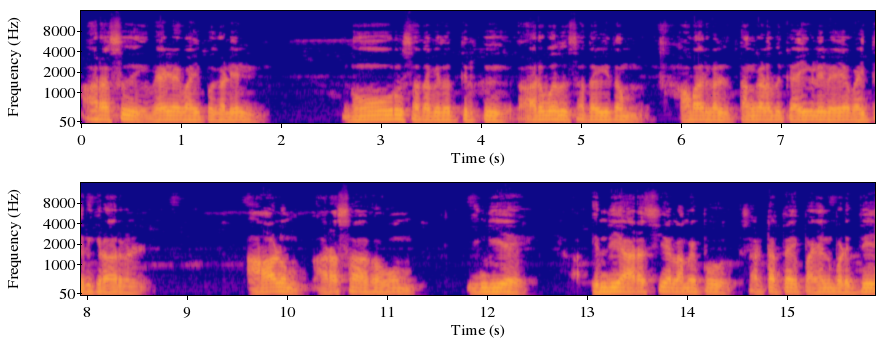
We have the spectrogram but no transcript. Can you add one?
அரசு வேலைவாய்ப்புகளில் நூறு சதவீதத்திற்கு அறுபது சதவீதம் அவர்கள் தங்களது கைகளிலேயே வைத்திருக்கிறார்கள். ஆளும் அரசாகவும் இங்கே இந்திய அரசியல் அமைப்பு சட்டத்தை பயன்படுத்தி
